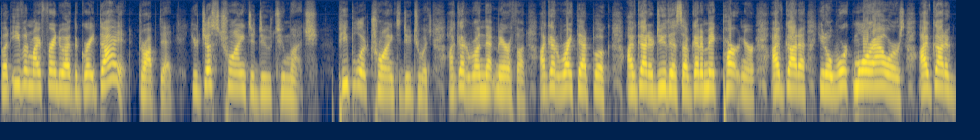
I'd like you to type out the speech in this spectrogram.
But even my friend who had the great diet dropped dead. You're just trying to do too much. People are trying to do too much. I got to run that marathon. I got to write that book. I've got to do this. I've got to make partner. I've got to, you know, work more hours. I've got to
